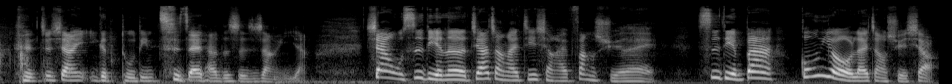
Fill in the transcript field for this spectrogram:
就像一个图钉刺在她的身上一样。下午四点了，家长来接小孩放学嘞。四点半，工友来找学校，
